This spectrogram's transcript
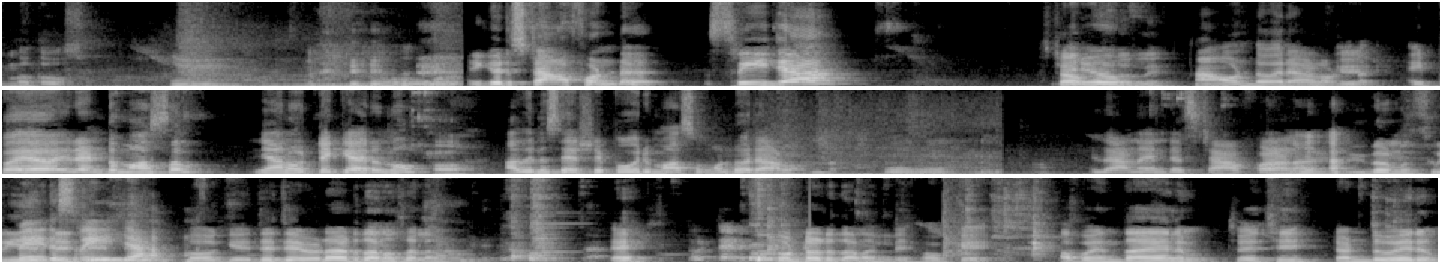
ഇന്നത്തെ ദിവസം. എനിക്കൊരു സ്റ്റാഫ് ഉണ്ട്. ശ്രീജ ആ ഉണ്ട് ഒരാളുണ്ട്. ഇപ്പൊ രണ്ടു മാസം ഞാൻ ഒറ്റയ്ക്കായിരുന്നു. അതിനുശേഷം ഇപ്പൊ ഒരു മാസം കൊണ്ട് ഒരാളുണ്ട്. ഇതാണ് എന്റെ സ്റ്റാഫാണ്. ഇതാണ് ശ്രീജ. ഓക്കെ ചേച്ചി ഇവിടെ അടുത്താണോ സ്ഥലം? ഏ? തൊട്ടടുത്താണല്ലേ? ഓക്കെ. അപ്പൊ എന്തായാലും ചേച്ചി രണ്ടുപേരും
